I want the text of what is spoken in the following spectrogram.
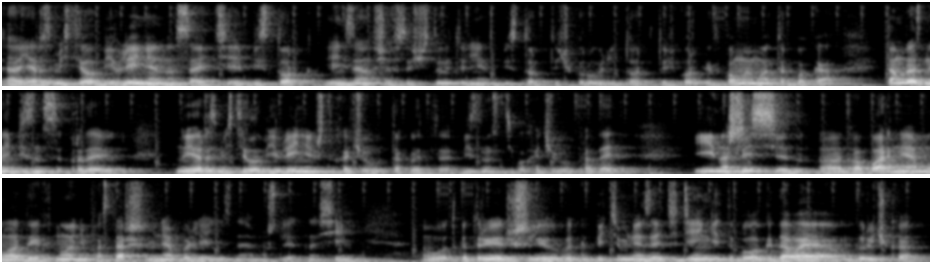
я разместил объявление на сайте Bistorg. Я не знаю, сейчас существует или нет, bistorg.ru или torg.org. Это, по-моему, от РБК. Там разные бизнесы продают. Ну, я разместил объявление, что хочу вот такой-то бизнес, типа, хочу его продать. И нашлись э, два парня молодых, ну, они постарше меня были, я не знаю, может, лет на 7, вот, которые решили выкупить у меня за эти деньги. Это была годовая выручка,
